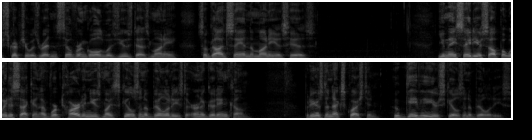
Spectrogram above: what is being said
scripture was written, silver and gold was used as money so God's saying the money is His. You may say to yourself, but wait a second, I've worked hard and used my skills and abilities to earn a good income. But here's the next question Who gave you your skills and abilities?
